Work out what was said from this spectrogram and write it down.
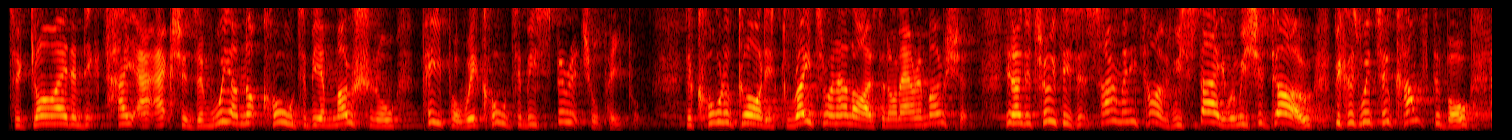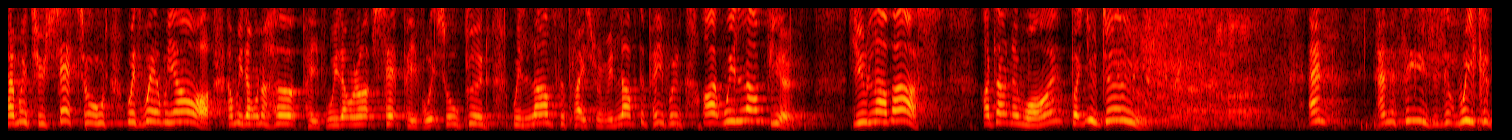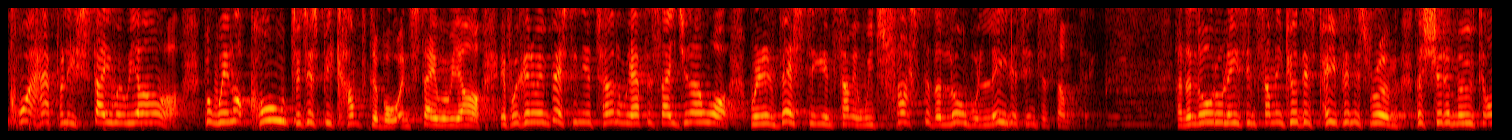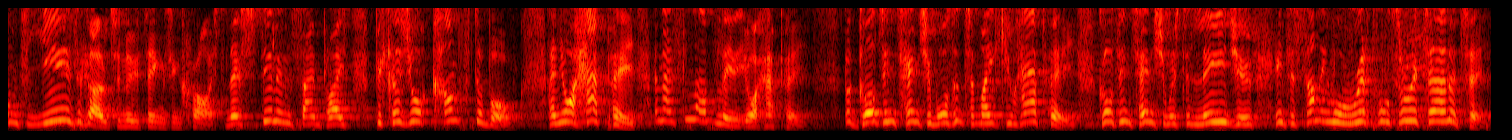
to guide and dictate our actions. And we are not called to be emotional people, we're called to be spiritual people. The call of God is greater on our lives than on our emotion. You know, the truth is that so many times we stay when we should go because we're too comfortable and we're too settled with where we are. And we don't want to hurt people. We don't want to upset people. It's all good. We love the place where we love the people. And I, we love you. You love us. I don't know why, but you do. and and the thing is, is that we could quite happily stay where we are, but we're not called to just be comfortable and stay where we are. If we're going to invest in the eternal, we have to say, do you know what? We're investing in something. We trust that the Lord will lead us into something. And the Lord will lead us in something good. There's people in this room that should have moved on to years ago to new things in Christ. And they're still in the same place because you're comfortable and you're happy. And that's lovely that you're happy. But God's intention wasn't to make you happy. God's intention was to lead you into something will ripple through eternity.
